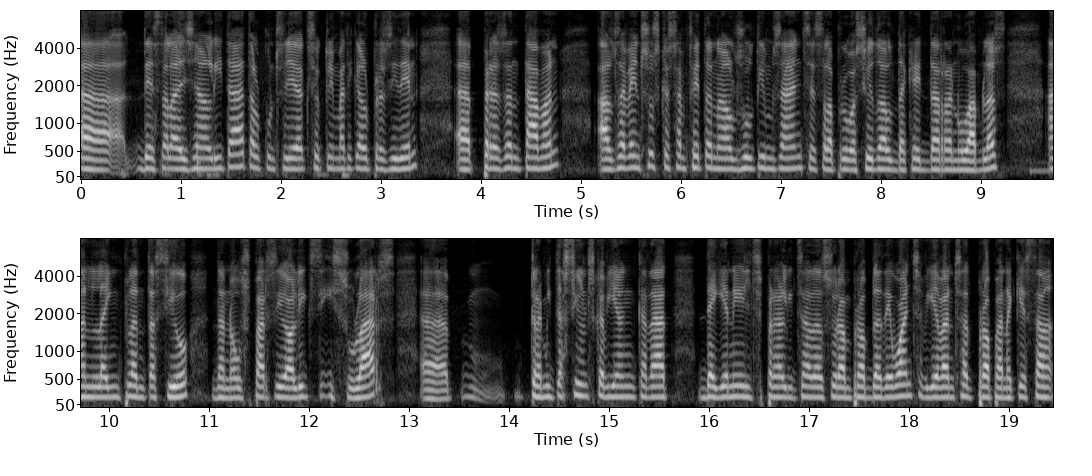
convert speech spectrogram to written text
eh, des de la Generalitat, el conseller d'Acció Climàtica i el president eh, presentaven els avenços que s'han fet en els últims anys des de l'aprovació del decret de renovables en la implantació de nous parcs eòlics i solars, eh, tramitacions que havien quedat, deien ells, paralitzades durant prop de 10 anys, havia avançat prop en aquesta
